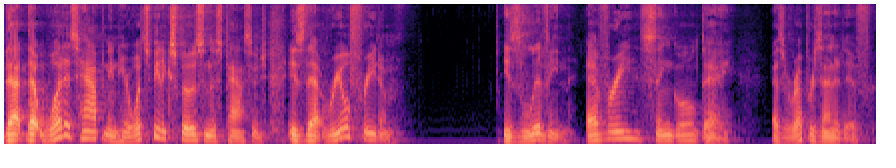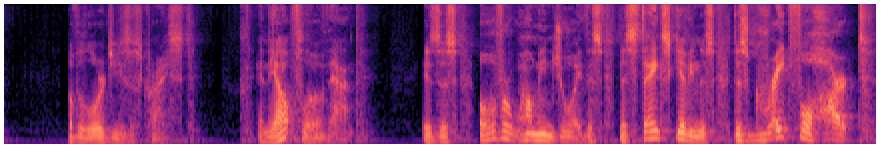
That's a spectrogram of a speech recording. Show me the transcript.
That, that what is happening here, what's being exposed in this passage, is that real freedom is living every single day as a representative of the Lord Jesus Christ. And the outflow of that is this overwhelming joy, this, this thanksgiving, this, this grateful heart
